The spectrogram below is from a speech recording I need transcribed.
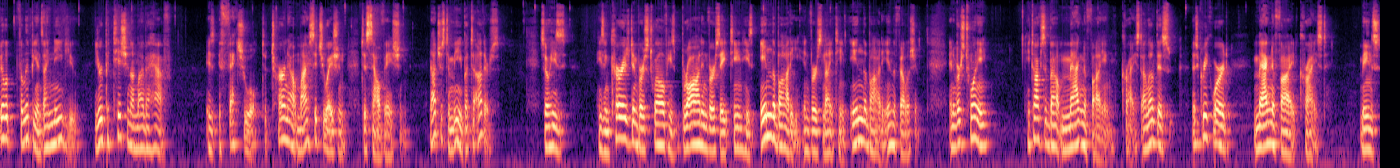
Philippians, I need you. Your petition on my behalf is effectual to turn out my situation to salvation, not just to me, but to others. So he's He's encouraged in verse 12. He's broad in verse 18. He's in the body in verse 19, in the body, in the fellowship. And in verse 20, he talks about magnifying Christ. I love this. This Greek word, magnified Christ, means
